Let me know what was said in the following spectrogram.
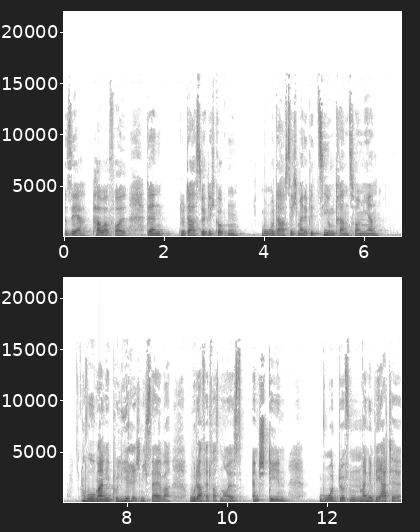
sehr powerful, denn du darfst wirklich gucken, wo darf sich meine Beziehung transformieren? Wo manipuliere ich mich selber? Wo darf etwas Neues entstehen? Wo dürfen meine Werte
